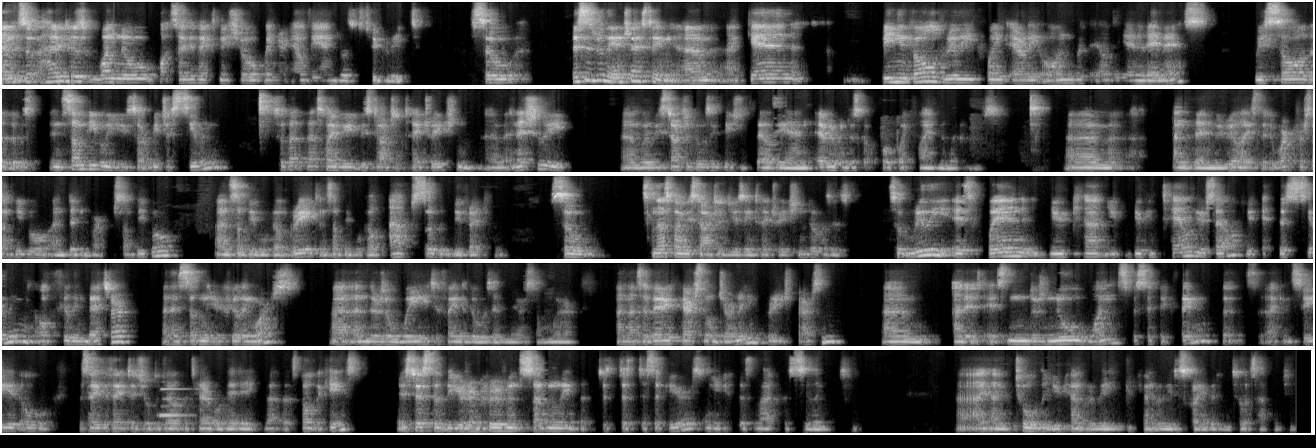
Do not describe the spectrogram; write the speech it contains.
Um, so how does one know what side effects may show when your LDN dose is too great? So this is really interesting. Um, again, being involved really quite early on with LDN and MS, we saw that there was, in some people, you sort of reach a ceiling. So that, that's why we, we started titration. Um, initially, um, when we started dosing patients with LDN, everyone just got 4.5 milligrams. Um, and then we realized that it worked for some people and didn't work for some people. And some people felt great and some people felt absolutely dreadful. So that's why we started using titration doses. So really it's when you can you, you can tell yourself you hit the ceiling of feeling better and then suddenly you're feeling worse. Uh, and there's a way to find a dose in there somewhere. And that's a very personal journey for each person. Um, and it's, it's, there's no one specific thing that I can say, oh, the side effect is you'll develop a terrible headache. That, that's not the case. It's just that your improvement suddenly just, just disappears and you get this mad ceiling. So I, am told that you can't really you can't really describe it until it's happened to you.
